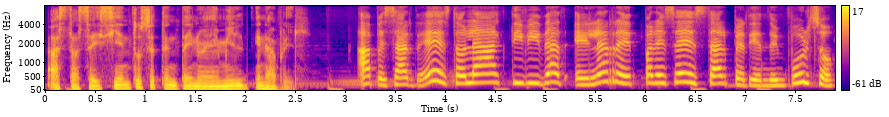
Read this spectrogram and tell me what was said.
hasta 679 mil en abril. A pesar de esto, la actividad en la red parece estar perdiendo impulso,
